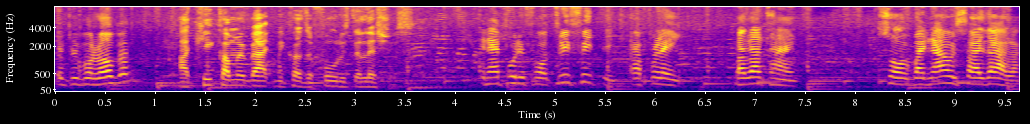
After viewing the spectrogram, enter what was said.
if people love it. I keep coming back because the food is delicious. And I put it for 350 a plate by that time. So by now it's five dollars.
